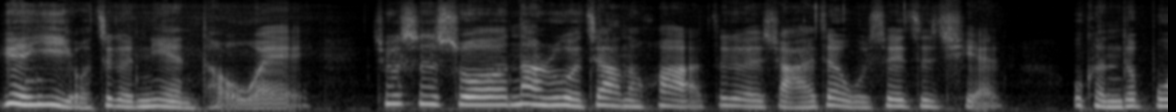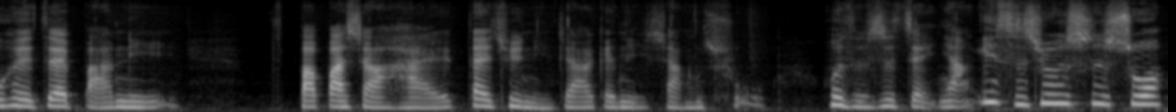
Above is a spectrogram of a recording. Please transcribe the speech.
愿意有这个念头，诶，就是说，那如果这样的话，这个小孩在五岁之前，我可能都不会再把你把把小孩带去你家跟你相处，或者是怎样，意思就是说，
